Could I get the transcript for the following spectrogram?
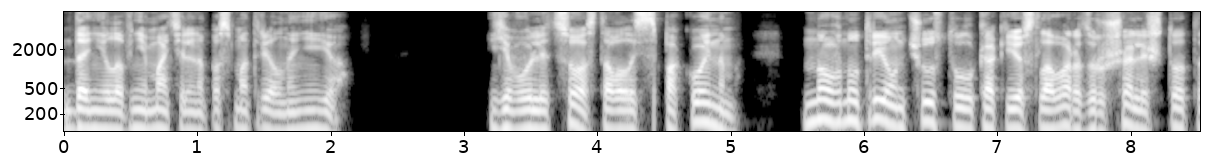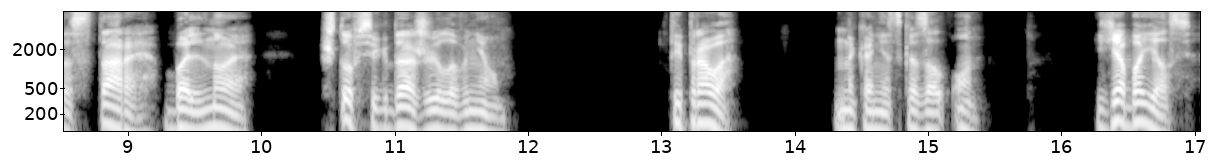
Данила внимательно посмотрел на нее. Его лицо оставалось спокойным, но внутри он чувствовал, как ее слова разрушали что-то старое, больное, что всегда жило в нем. «Ты права», — наконец сказал он. «Я боялся.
